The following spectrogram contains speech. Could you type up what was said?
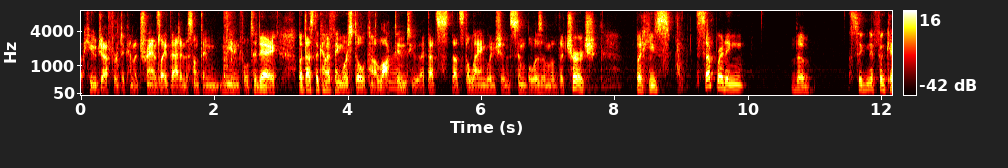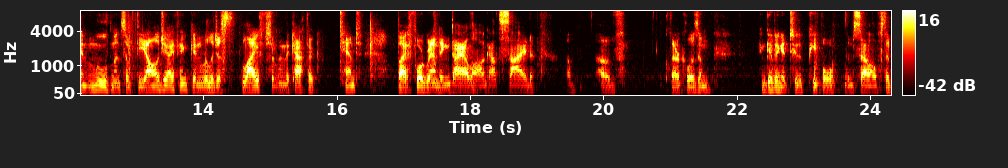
a huge effort to kind of translate that into something meaningful today. But that's the kind of thing we're still kind of locked Right. into. Like that's that's the language and symbolism of the church. But he's separating the significant movements of theology, I think, in religious life, certainly in the Catholic tent, by foregrounding dialogue outside of, of clericalism. and giving it to the people themselves. The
